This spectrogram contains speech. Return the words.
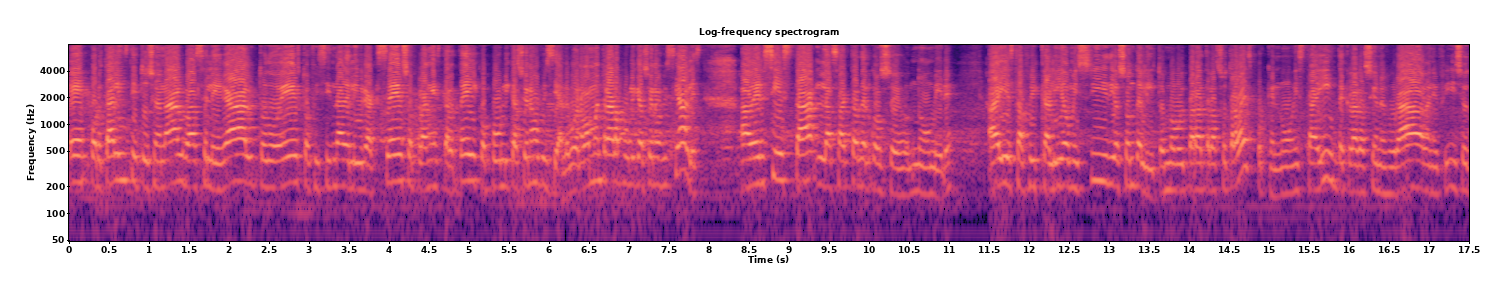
es portal institucional, base legal, todo esto, oficina de libre acceso, plan estratégico, publicaciones oficiales. Bueno, vamos a entrar a las publicaciones oficiales, a ver si está las actas del consejo. No, mire, ahí está fiscalía, homicidio, son delitos. Me voy para atrás otra vez porque no está ahí, declaraciones juradas, beneficios.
